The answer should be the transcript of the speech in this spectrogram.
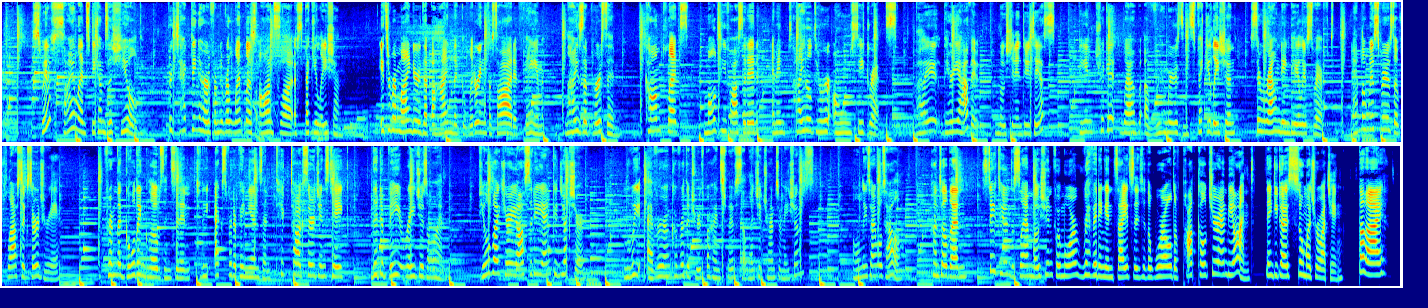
Swift's silence becomes a shield, protecting her from the relentless onslaught of speculation. It's a reminder that behind the glittering facade of fame lies a person, complex, multifaceted, and entitled to her own secrets. But there you have it. motion enthusiasts, the intricate web of rumors and speculation surrounding Taylor Swift, and the whispers of plastic surgery. From the Golden Globes incident to the expert opinions and TikTok surgeons' take, the debate rages on, fueled by curiosity and conjecture. Will we ever uncover the truth behind Swift's alleged transformations? Only time will tell. Until then, stay tuned to Slam Motion for more riveting insights into the world of pop culture and beyond. Thank you guys so much for watching. Bye bye!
